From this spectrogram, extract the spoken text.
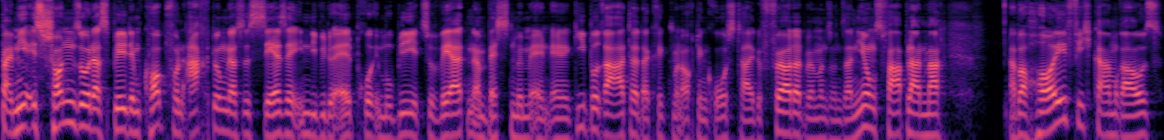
bei mir ist schon so das Bild im Kopf und Achtung, das ist sehr, sehr individuell pro Immobilie zu werten. Am besten mit einem Energieberater, da kriegt man auch den Großteil gefördert, wenn man so einen Sanierungsfahrplan macht. Aber häufig kam raus,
